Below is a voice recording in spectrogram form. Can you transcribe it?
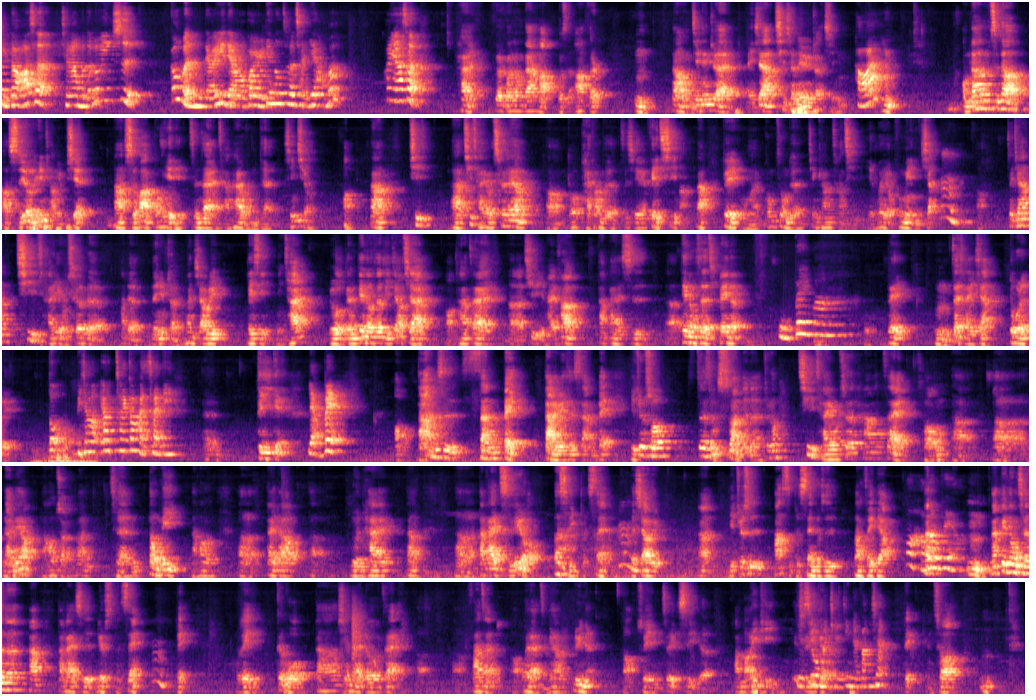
请到阿 Sir 前来我们的录音室，跟我们聊一聊关于电动车的产业，好吗？欢迎阿 Sir。嗨，各位观众，大家好，我是 Arthur。嗯，那我们今天就来谈一下汽车能源转型。好啊。嗯，我们大家都知道啊，石油的蕴藏有限，那石化工业正在残害我们的星球。好，那汽啊汽柴油车辆啊都排放的这些废气嘛，那对我们公众的健康长期也会有负面影响。嗯。啊，再加上汽柴油车的它的能源转换效率，Daisy，你猜？如果跟电动车比较起来，哦，它在呃气体排放大概是呃电动车的几倍呢？五倍吗？五倍，嗯，再猜一下，多了点。多，比较要猜高还是猜低？呃，低一点。两倍。哦，答案是三倍，大约是三倍。也就是说，这是怎么算的呢？就是说，汽柴油车它在从呃呃燃料，然后转换成动力，然后呃，带到呃轮胎，那呃大概只有二十一 percent 的效率，啊，也就是八十 percent 都是浪费掉。哇，好浪费哦。嗯，那电动车呢？它大概是六十 percent。嗯，对，所以各国大家现在都在呃呃发展啊，未来怎么样绿能啊，所以这也是一个环保议题，也是我们前进的方向。对，没错。嗯，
